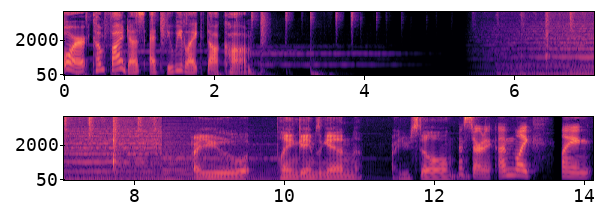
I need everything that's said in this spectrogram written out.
or come find us at dowelike.com. Are you playing games again? Are you still. I'm starting. I'm like playing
